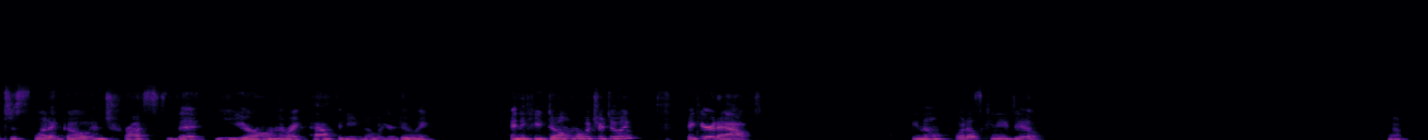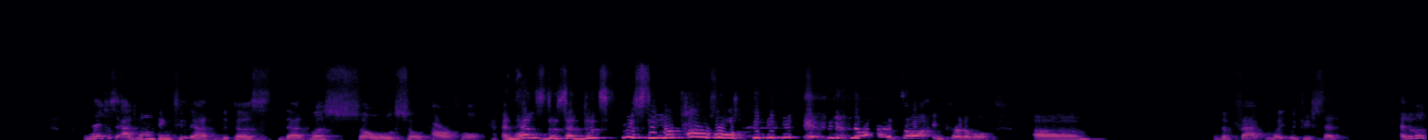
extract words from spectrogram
just let it go and trust that you're on the right path and you know what you're doing. And if you don't know what you're doing, figure it out. You know, what else can you do? Can I just add one thing to that? Because that was so, so powerful. And hence the sentence, Misty, you're powerful. it's so incredible. Um, the fact, what, what you said, I don't know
